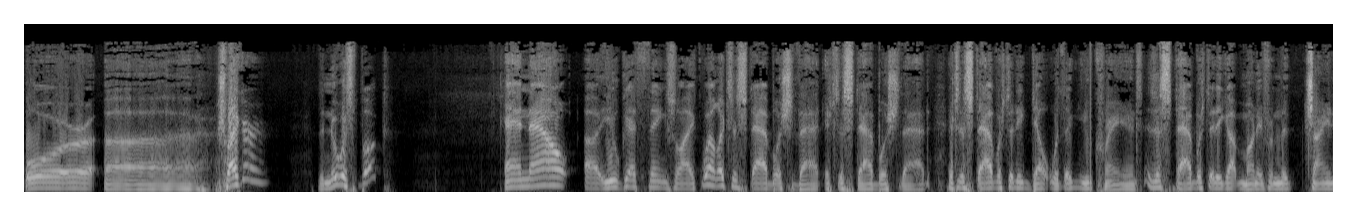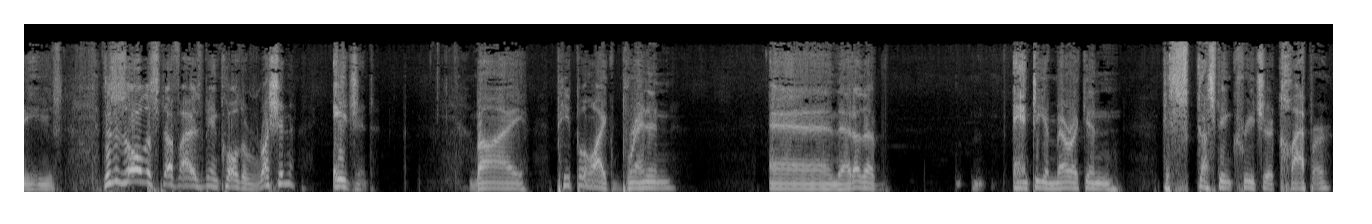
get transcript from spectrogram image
or uh, the newest book. And now uh, you'll get things like, well, it's established that, it's established that, it's established that he dealt with the Ukrainians, it's established that he got money from the Chinese. This is all the stuff I was being called a Russian agent by people like Brennan and that other anti-American, disgusting creature, Clapper.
